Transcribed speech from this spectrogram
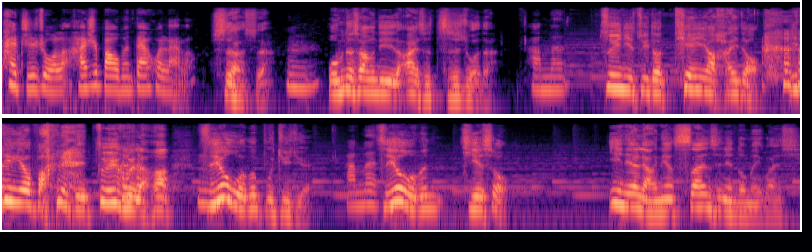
太执着了，还是把我们带回来了。是啊，是啊，嗯，我们的上帝的爱是执着的。阿门。追你追到天涯海角，一定要把你给追回来 哈！只有我们不拒绝，阿门。只有我们接受，一年、两年、三十年都没关系。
